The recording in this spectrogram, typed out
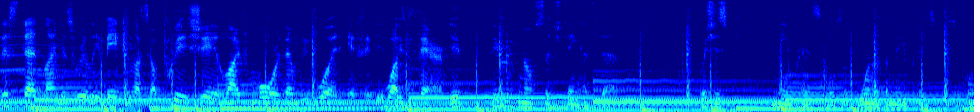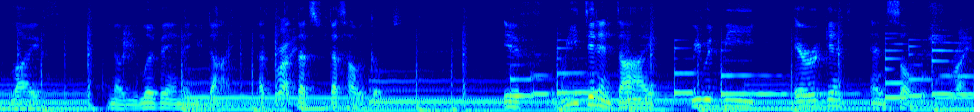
this deadline is really making us appreciate life more than we would if it wasn't there. If there was no such thing as death, which is main principles of one of the main principles of life, you know, you live it and then you die. That's Right. that's that's how it goes. If we didn't die, we would be arrogant and selfish. Right.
